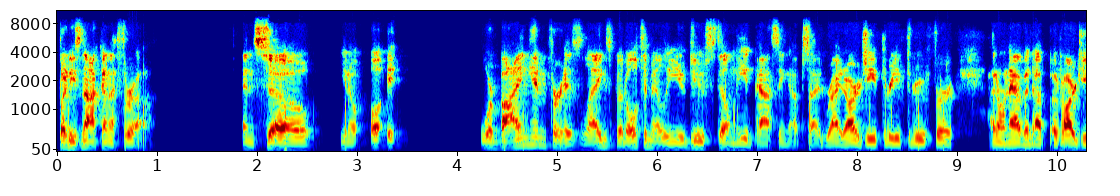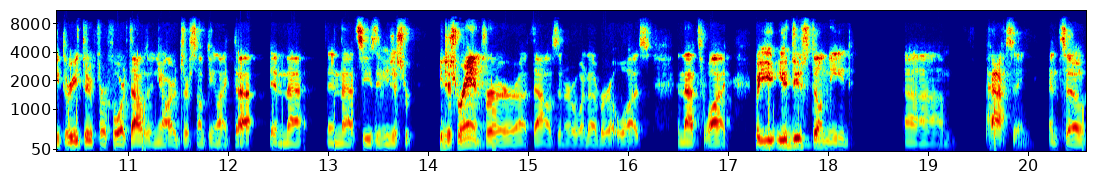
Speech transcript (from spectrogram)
but he's not going to throw. And so you know, it, we're buying him for his legs, but ultimately you do still need passing upside, right? RG three threw for I don't have it up, but RG three threw for four thousand yards or something like that in that in that season. He just he just ran for a thousand or whatever it was, and that's why. But you you do still need um, passing, and so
